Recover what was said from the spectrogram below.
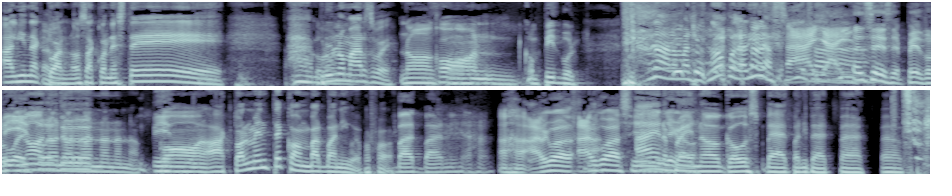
alguien actual. O sea, con este ah, Con- Bruno Mars, güey. No, Con- con, con Pitbull. No, no manches. No, con alguien así. o Ay, sea. ay. Sí, sí, Pitbull, güey. No, no, no, no, no, no, no. Con- actualmente con Bad Bunny, güey, por favor. Bad Bunny. Ajá. Ajá, algo, algo así. I ain't afraid no ghost, Bad Bunny, bad, bad, bad.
